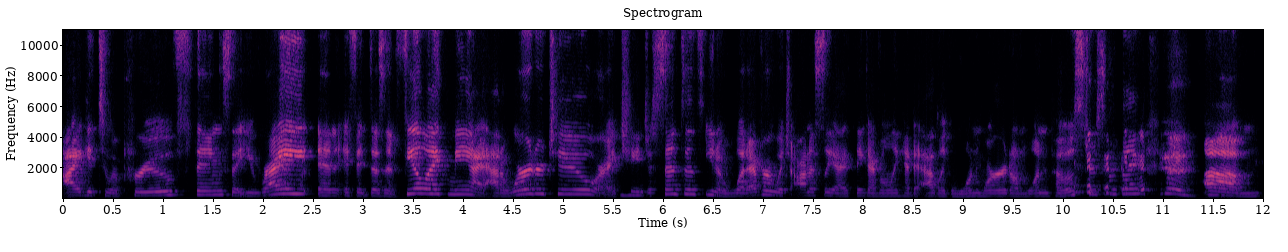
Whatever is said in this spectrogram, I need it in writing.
I get to approve things that you write. And if it doesn't feel like me, I add a word or two, or I change a sentence, you know, whatever, which honestly, I think I've only had to add like one word on one post or something. um,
